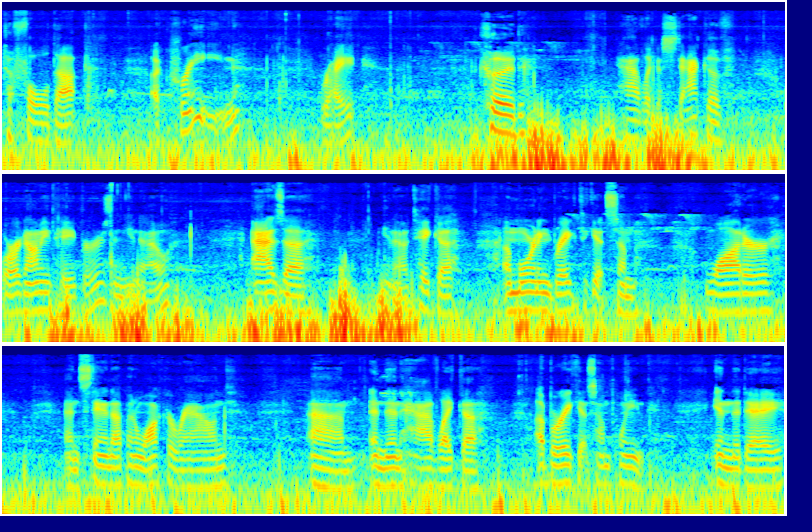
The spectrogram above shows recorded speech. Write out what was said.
to fold up a crane, right, could have like a stack of origami papers and, you know, as a, you know, take a, a morning break to get some water and stand up and walk around um, and then have like a, a break at some point in the day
